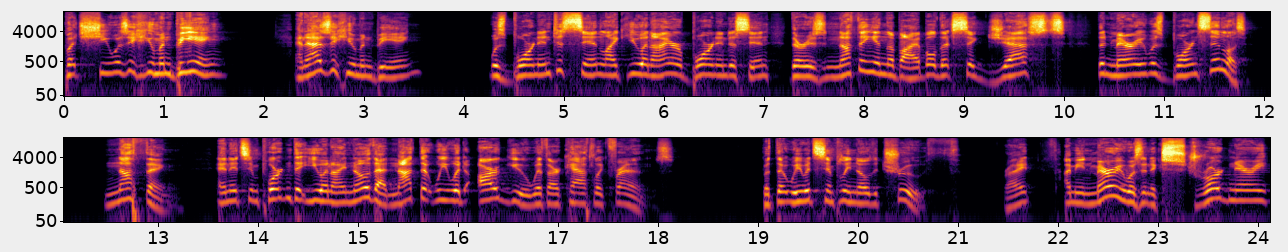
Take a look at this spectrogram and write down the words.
But she was a human being. And as a human being, was born into sin like you and I are born into sin. There is nothing in the Bible that suggests that Mary was born sinless. Nothing. And it's important that you and I know that, not that we would argue with our Catholic friends, but that we would simply know the truth, right? I mean, Mary was an extraordinary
